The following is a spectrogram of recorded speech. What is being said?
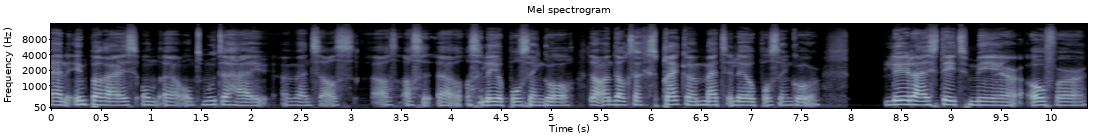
En in Parijs ontmoette hij mensen als, als, als, als Leopold Senghor. Dankzij gesprekken met Leopold Senghor leerde hij steeds meer over,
